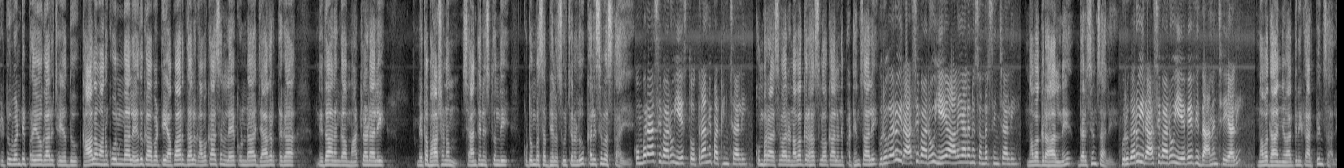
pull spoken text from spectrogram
ఎటువంటి ప్రయోగాలు చేయొద్దు. కాలం అనుకూలంగా లేదు కాబట్టి అపార్థాలకు అవకాశం లేకుండా జాగ్రత్తగా నిదానంగా మాట్లాడాలి. మిత భాషణం శాంతినిస్తుంది. కుటుంబ సభ్యుల సూచనలు కలిసి వస్తాయి. కుంభరాశి వారు ఏ స్తోత్రాన్ని పఠించాలి? కుంభరాశి వారు నవగ్రహ శ్లోకాలని పఠించాలి. గురుగారు ఈ రాశి వారు ఏ ఆలయాలను సందర్శించాలి? నవగ్రహాల్ని దర్శించాలి. గురుగారు ఈ రాశి వారు ఏవేవి దానం చేయాలి? నవధాన్యం అగ్నికి అర్పించాలి.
